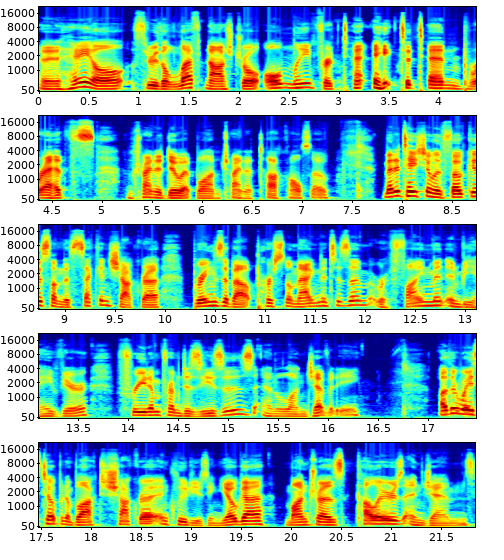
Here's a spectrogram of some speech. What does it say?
and inhale through the left nostril only for 10, 8 to 10 breaths. I'm trying to do it while I'm trying to talk also. Meditation with focus on the second chakra brings about personal magnetism, refinement in behavior, freedom from diseases, and longevity. Other ways to open a blocked chakra include using yoga, mantras, colors, and gems.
